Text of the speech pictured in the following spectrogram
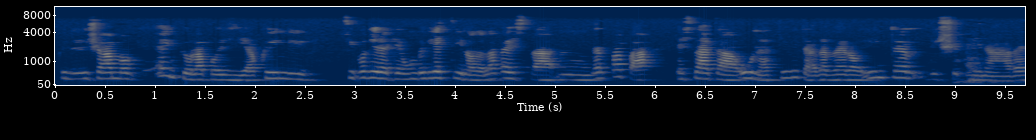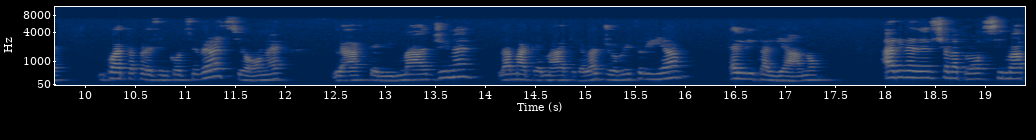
quindi diciamo e in più la poesia, quindi si può dire che un bigliettino della festa mh, del papà è stata un'attività davvero interdisciplinare in quanto ha preso in considerazione l'arte e l'immagine, la matematica, la geometria e l'italiano. Arrivederci alla prossima.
